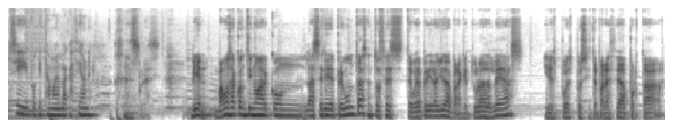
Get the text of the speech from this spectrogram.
Sí, porque estamos en vacaciones. Eso es. Bien, vamos a continuar con la serie de preguntas, entonces te voy a pedir ayuda para que tú las leas y después, pues si te parece aportar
